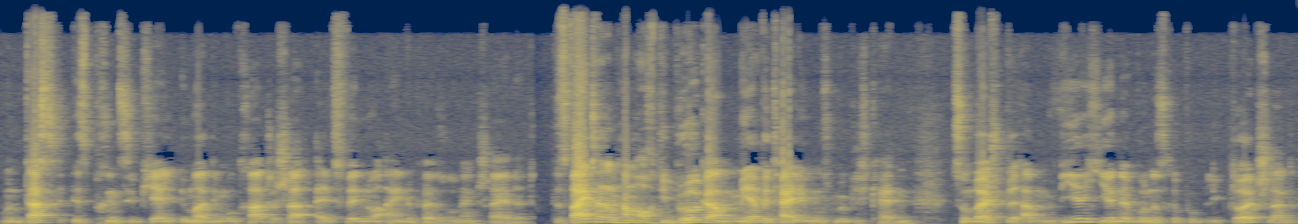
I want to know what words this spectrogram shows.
und das ist prinzipiell immer demokratischer, als wenn nur eine Person entscheidet. Des Weiteren haben auch die Bürger mehr Beteiligungsmöglichkeiten. Zum Beispiel haben wir hier in der Bundesrepublik Deutschland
